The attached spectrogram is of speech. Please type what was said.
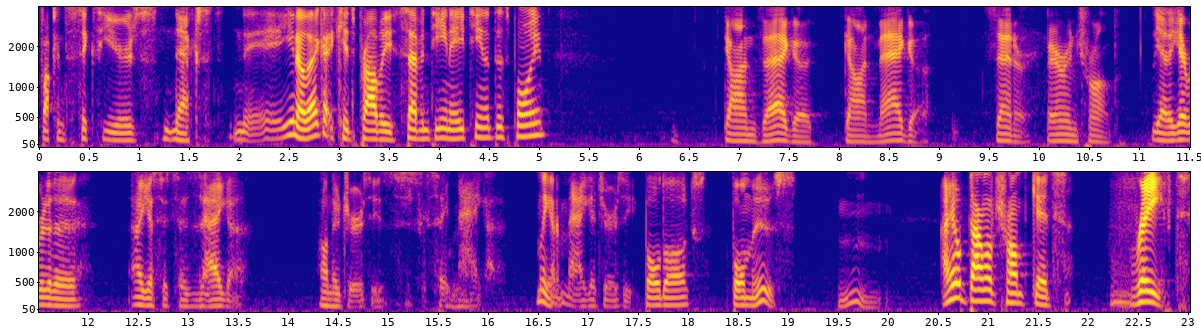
fucking six years next. You know that guy kid's probably 17, 18 at this point. Gonzaga, gone MAGA, center, Barron Trump. Yeah, they get rid of the. I guess it says Zaga on their jerseys. Just say MAGA. I'm gonna get a MAGA jersey. Bulldogs, Bull Moose. Hmm. I hope Donald Trump gets raped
